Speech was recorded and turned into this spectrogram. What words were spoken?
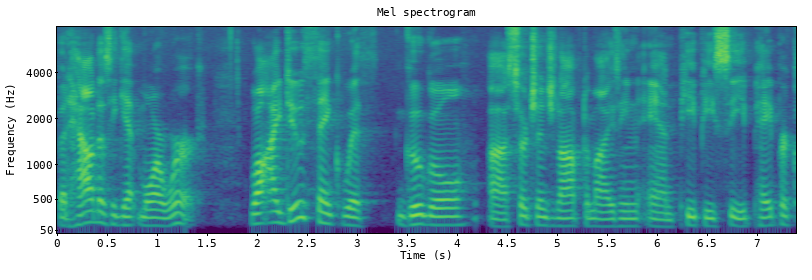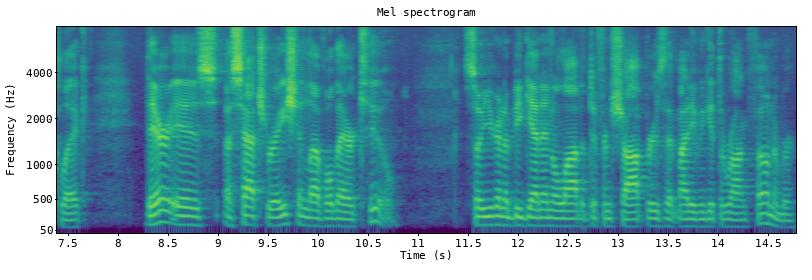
But how does he get more work? Well, I do think with Google, uh, search engine optimizing, and PPC, pay per click, there is a saturation level there too. So you're going to be getting a lot of different shoppers that might even get the wrong phone number.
